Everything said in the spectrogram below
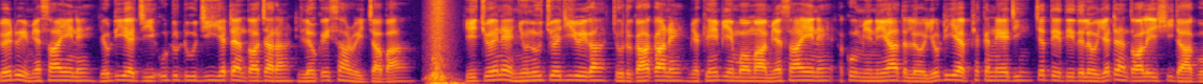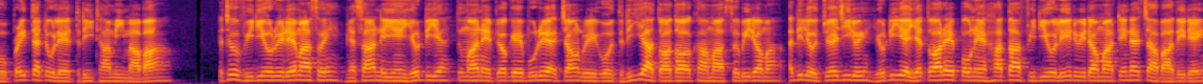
ျွဲတွေမျက်စားရင်းနဲ့ရုတ်တရက်ကြီးဥတူတူကြီးရက်တန့်သွားကြတာဒီလိုကိစ္စတွေကြောက်ပါရေကျွဲနဲ့ညွန်လူကျွဲကြီးတွေကဂျိုတကားကားနဲ့မြကင်းပြင်ပေါ်မှာမျက်စားရင်းနဲ့အခုမြင်နေရတယ်လို့ရုတ်တရက်ဖြတ်ကနေကြီးကြက်သေးသေးတယ်လို့ရက်တန့်သွားလေးရှိတာကိုပြိသက်တို့လည်းသတိထားမိမှာပါတချို့ဗီဒီယိုတွေထဲမှာဆိုရင်မျက်စားနေရင်ရုတ်တရက်သူမနဲ့ပြောခဲ့မှုတဲ့အကြောင်းတွေကိုသတိရသွားသောအခါမှာဆိုပြီးတော့မှအဲ့ဒီလိုကျွဲကြီးတွေရုတ်တရက်ရက်သွားတဲ့ပုံနဲ့ဟာတာဗီဒီယိုလေးတွေတော့မှတင်တတ်ကြပါသေးတယ်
